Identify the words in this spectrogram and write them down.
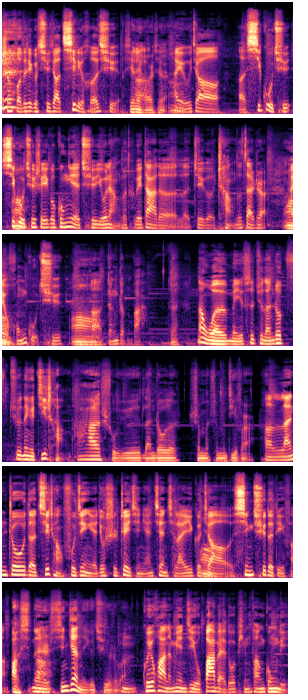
生活的这个区叫七里河区，七里河区还有一个叫呃西固区，西固区是一个工业区，有两个特别大的呃这个厂子在这儿，还有红谷区啊、啊。等等吧。对。那我每一次去兰州去那个机场，它属于兰州的什么什么地方？啊，兰州的机场附近，也就是这几年建起来一个叫新区的地方。啊，新那啊是新建的一个区是吧？嗯，规划的面积有八百多平方公里，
